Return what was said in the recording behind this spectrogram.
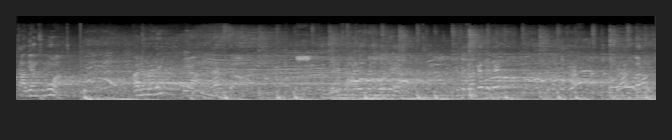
kalian semua. Are you ready? Ya. Let's go. Jadi semuanya di ya. Kita gerakan Dek. Kita gerak, gerak bareng.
